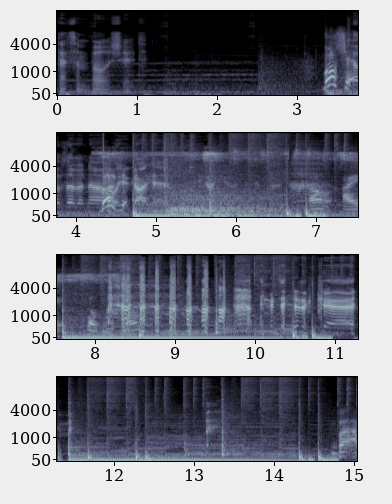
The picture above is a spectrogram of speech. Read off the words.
That's some bullshit. Bullshit! Godzilla, no, Bullshit! you got him. He got you. Oh, I killed myself. you did it again. but I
